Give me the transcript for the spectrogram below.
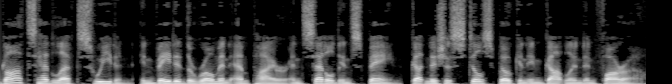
Goths had left Sweden, invaded the Roman Empire and settled in Spain. Gutnish is still spoken in Gotland and Faro.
